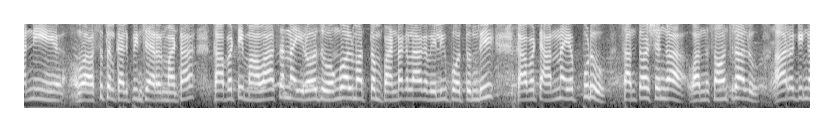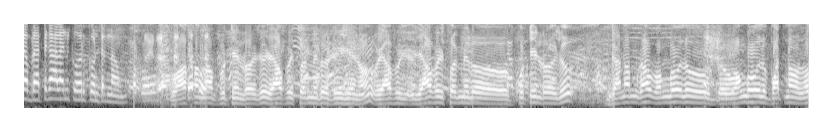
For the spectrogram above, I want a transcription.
అన్ని వసతులు కల్పించారనమాట కాబట్టి మా వాసన్న ఈరోజు ఒంగోలు మొత్తం పండగలాగా వెలిగిపోతుంది. కాబట్టి అన్న ఎప్పుడు సంతోషంగా వంద సంవత్సరాలు ఆరోగ్యంగా బ్రతకాలని కోరుకుంటున్నాం వాసన్న పుట్టినరోజు యాభై తొమ్మిదో డివిజను యాభై యాభై తొమ్మిదో పుట్టినరోజు ఘనంగా ఒంగోలు ఒంగోలు పట్టణంలో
